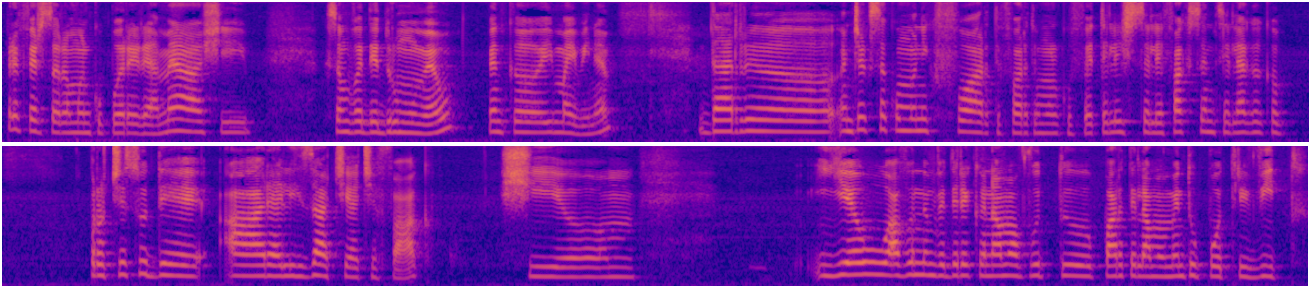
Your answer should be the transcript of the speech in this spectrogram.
Prefer să rămân cu părerea mea și să-mi văd de drumul meu, pentru că e mai bine. Dar uh, încerc să comunic foarte, foarte mult cu fetele și să le fac să înțeleagă că procesul de a realiza ceea ce fac și uh, eu, având în vedere că n-am avut uh, parte la momentul potrivit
